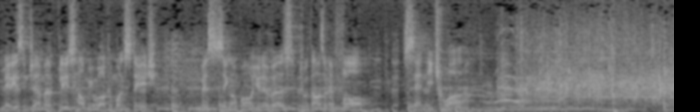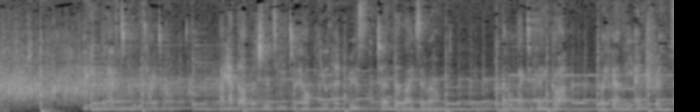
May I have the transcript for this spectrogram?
ladies and gentlemen, please help me welcome on stage Miss Singapore Universe 2004, Sandy Chua. Being blessed with the title, I had the opportunity to help youth at risk turn their lives around. I would like to thank God, my family and friends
